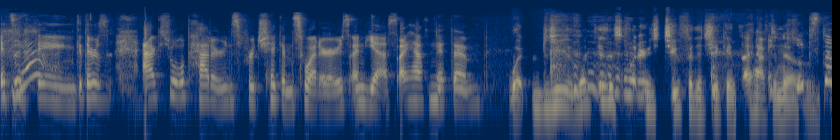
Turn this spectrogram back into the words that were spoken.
It's a Yeah. thing. There's actual patterns for chicken sweaters, and yes, I have knit them. What do what do the sweaters do for the chickens? I have to know. It know. keeps them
